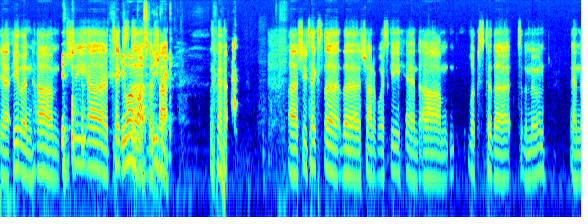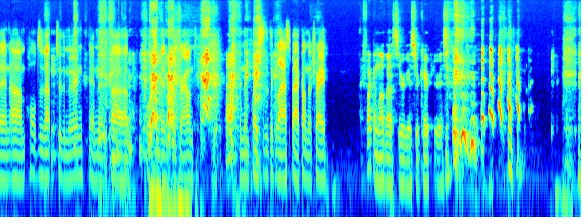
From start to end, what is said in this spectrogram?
Yeah, Elon. Um, she uh, takes Elon the, Musk, the what do you shot. drink? uh, she takes the the shot of whiskey and um, looks to the to the moon, and then um, holds it up to the moon, and then uh, pours it into the ground, and then places the glass back on the tray. I fucking love how serious your character is.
